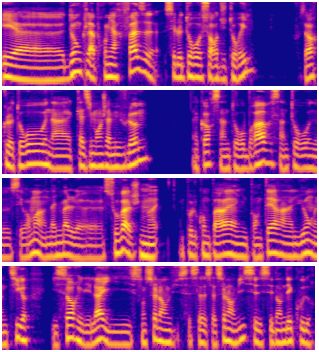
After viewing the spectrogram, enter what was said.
Et euh, donc, la première phase, c'est le taureau sort du tauril. Il faut savoir que le taureau n'a quasiment jamais vu l'homme. D'accord? C'est un taureau brave, c'est un taureau, de- c'est vraiment un animal euh, sauvage. Ouais. On peut le comparer à une panthère, à un lion, un tigre. Il sort, il est là, il, son seul envie, sa, seule envie, c'est d'en découdre.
